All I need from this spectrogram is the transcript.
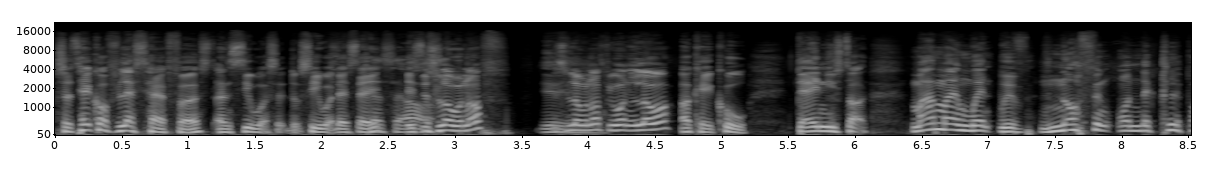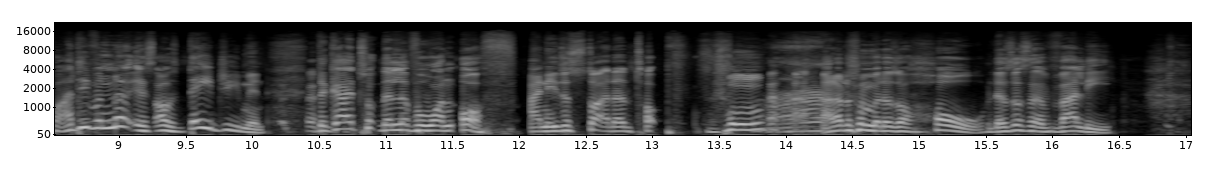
So take off less hair first and see what see what they say. Test it Is this out. low enough? Yeah, Is it low yeah. enough? You want it lower? Okay, cool. Then you start. My mind went with nothing on the clipper. I didn't even notice. I was daydreaming. The guy took the level one off and he just started at the top. Boom. and I just remember there's a hole. There's just a valley.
